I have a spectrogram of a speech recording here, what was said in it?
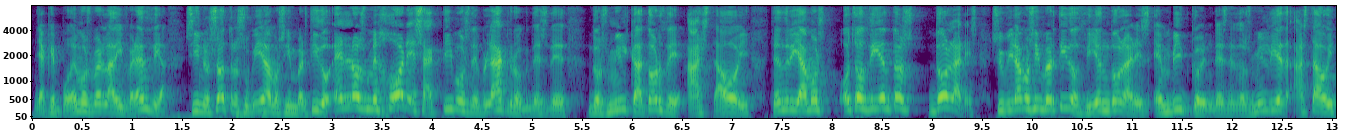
ya que podemos ver la diferencia. Si nosotros hubiéramos invertido en los mejores activos de BlackRock desde 2014 hasta hoy, tendríamos 800 dólares. Si hubiéramos invertido 100 dólares en Bitcoin desde 2010 hasta hoy,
